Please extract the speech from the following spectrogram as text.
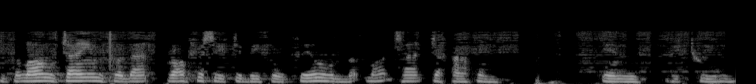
It took a long time for that prophecy to be fulfilled, but what's had to happen in between?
